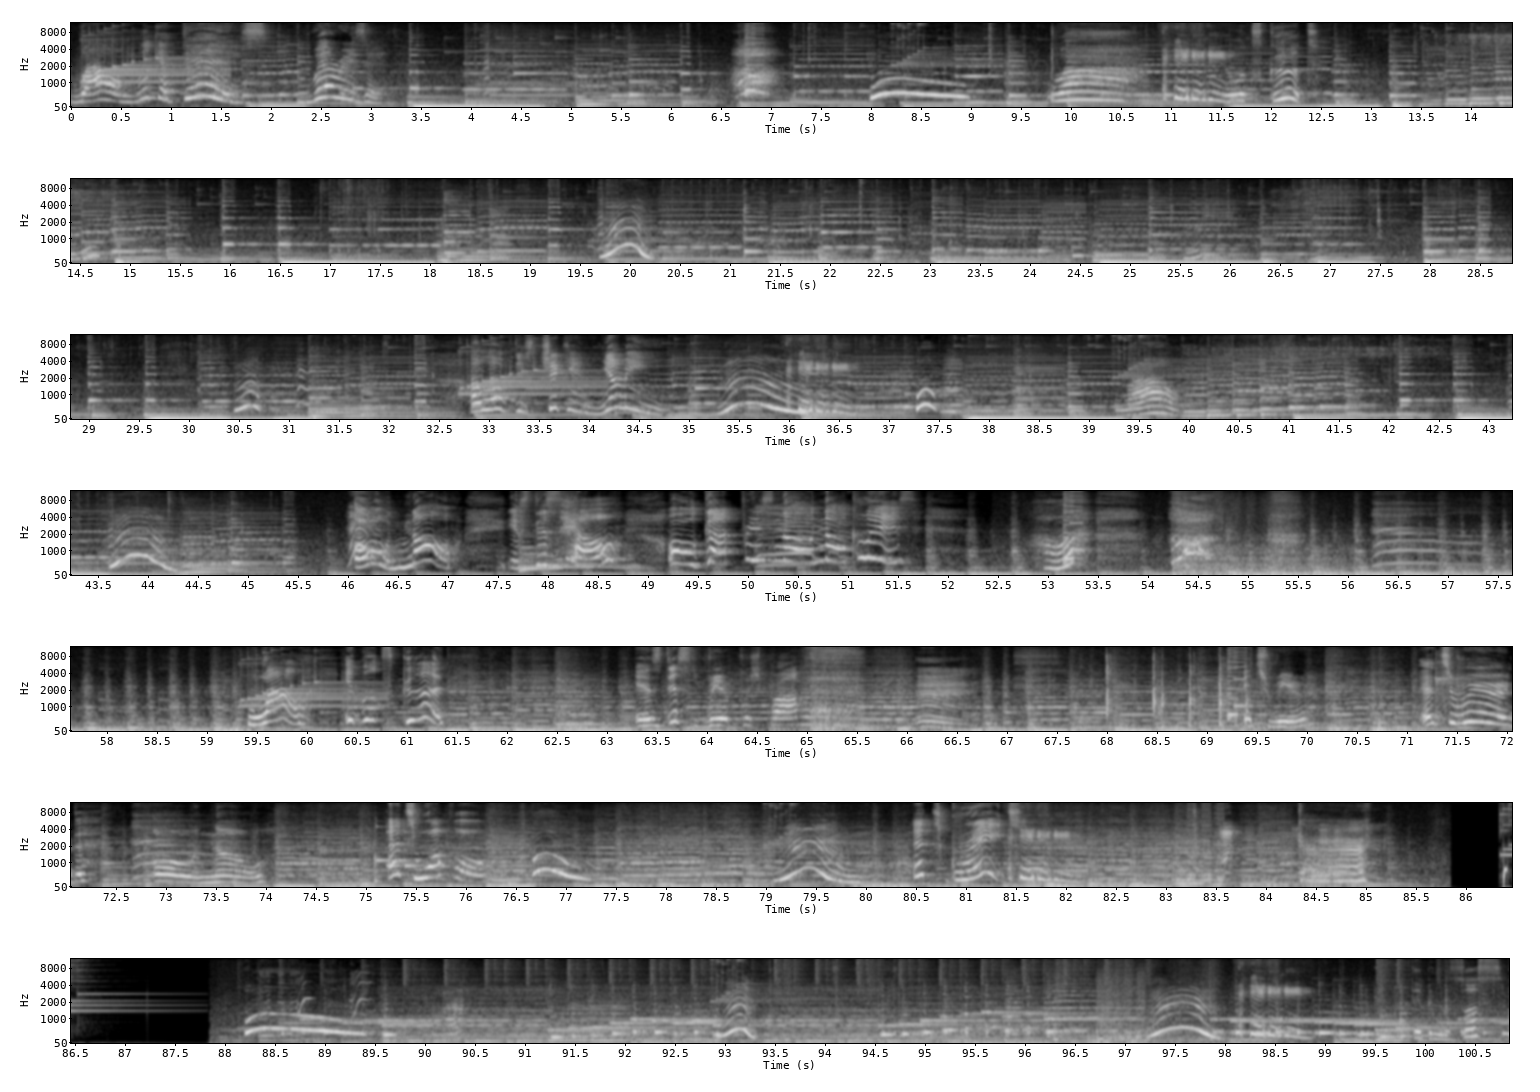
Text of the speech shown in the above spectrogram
Wow, look at this! Where is it? Wow, it looks good. I love this chicken! Yummy! Mmm. Wow. Mmm! Oh no! Is this hell? Oh God, please no, no, please! Huh? Wow, Is this real push pop? Mmm. It's weird. It's weird. Oh no. It's waffle! Woo! Mmm! It's great! Mmm. Dip in the sauce.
